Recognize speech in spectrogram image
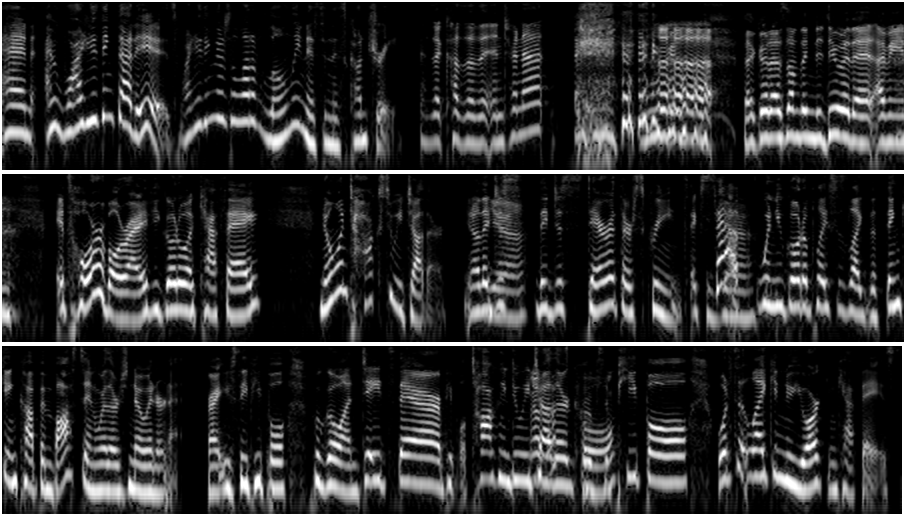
And I mean, why do you think that is? Why do you think there's a lot of loneliness in this country? Is it because of the internet? that could have something to do with it. I mean, it's horrible, right? If you go to a cafe, no one talks to each other. You know, they yeah. just they just stare at their screens. Except yeah. when you go to places like the Thinking Cup in Boston where there's no internet right? You see people who go on dates there, people talking to each oh, other, groups cool. of people. What's it like in New York in cafes?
